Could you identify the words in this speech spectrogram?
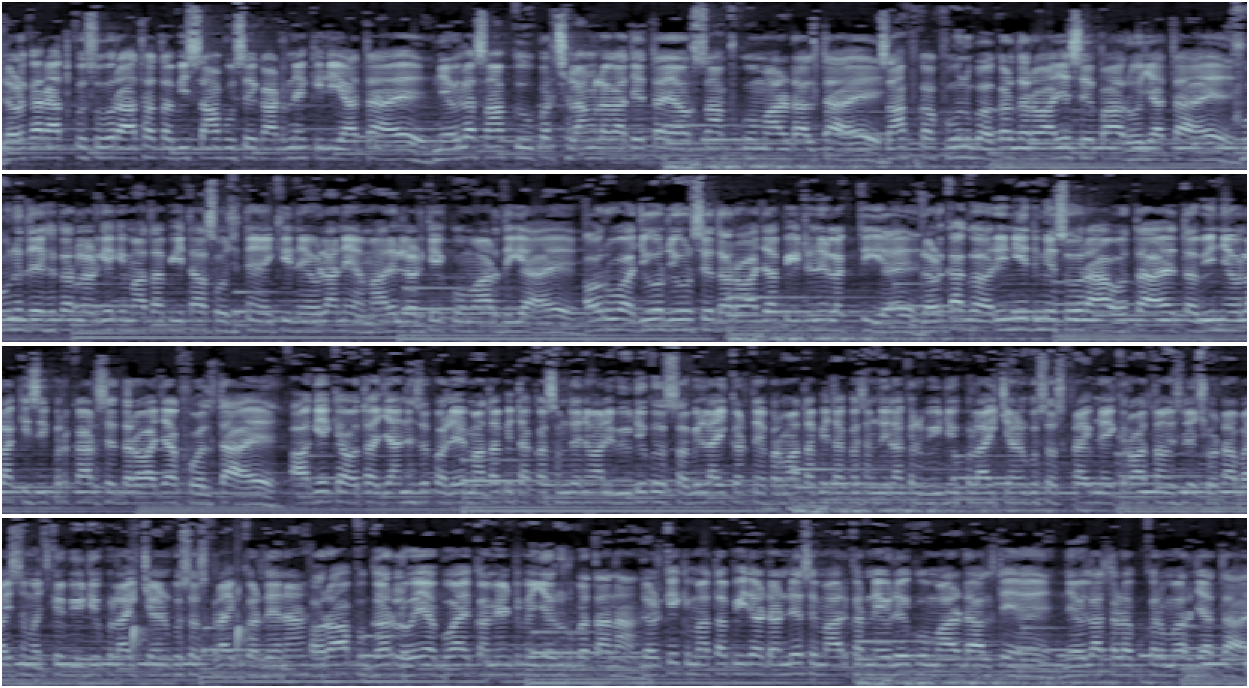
लड़का रात को सो रहा था, तभी सांप उसे काटने के लिए आता है। नेवला सांप के ऊपर छलांग लगा देता है और सांप को मार डालता है। सांप का खून बहकर दरवाजे से पार हो जाता है। खून देखकर लड़के के माता पिता सोचते हैं की नेवला ने हमारे लड़के को मार दिया है और वह ज़ोर ज़ोर से दरवाज़ा पीटने लगती है। लड़का गहरी नींद में सो रहा होता है, तभी नेवला किसी प्रकार से दरवाज़ा खोलता है। आगे क्या होता है, जाने से पहले माता पिता कसम देने वाली वीडियो को तो सभी लाइक करते हैं, पर माता पिता कसम दिलाकर वीडियो को लाइक चैनल को सब्सक्राइब नहीं करवाता हूँ, इसलिए छोटा भाई समझ कर वीडियो को लाइक चैनल को सब्सक्राइब कर देना। और आप गर्ल हो या बॉय कमेंट में ज़रूर बताना। लड़के के माता पिता डंडे से मारकर नेवले को मार डालते हैं, नेवला तड़प कर मर जाता है।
